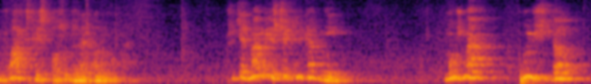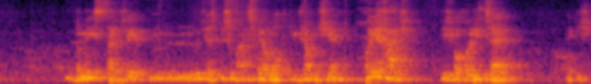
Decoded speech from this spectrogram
w łatwy sposób zreformować. Przecież mamy jeszcze kilka dni. Można pójść do, do miejsca, gdzie mm, ludzie z PiSu mają swoje lotki, wziąć je, pojechać gdzieś w okolice jakichś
